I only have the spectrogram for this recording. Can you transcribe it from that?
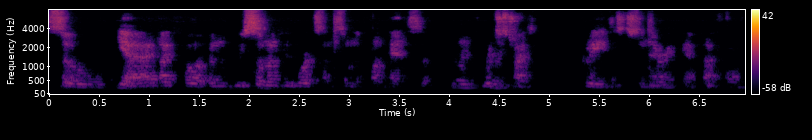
so yeah, I'd like to follow up, and we've someone who works on some of the front end stuff. We're just trying to create this generic uh, platform.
